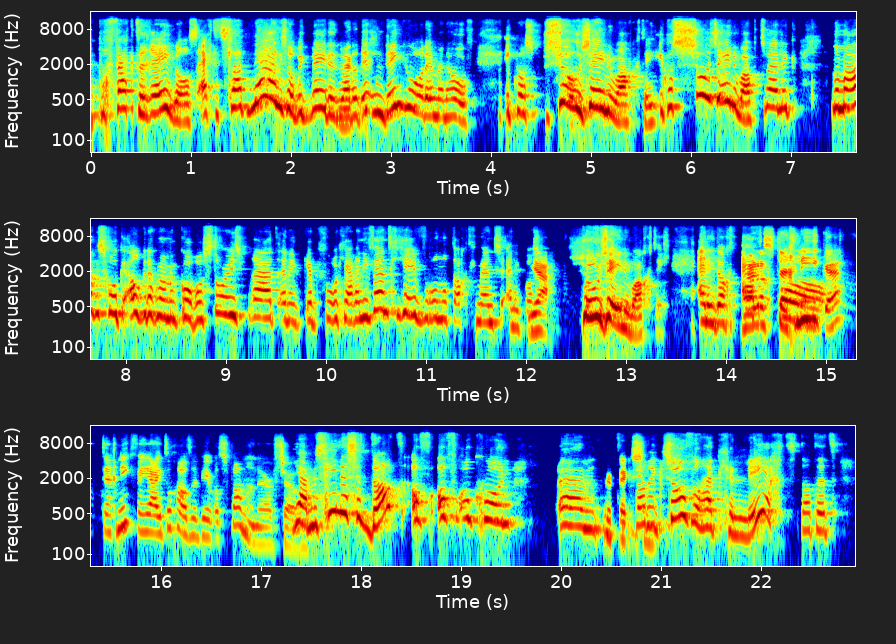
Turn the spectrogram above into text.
perfecte regels. Echt, het slaat nergens op, ik weet het, maar dat is een ding geworden in mijn hoofd. Ik was zo zenuwachtig. Ik was zo zenuwachtig, terwijl ik normaal gesproken elke dag met mijn Cobble Stories praat. En ik heb vorig jaar een event gegeven voor 180 mensen en ik was zo zenuwachtig. En ik dacht Maar dat is techniek, oh. hè? Techniek vind jij toch altijd weer wat spannender of zo? Ja, misschien is het dat. Of, of ook gewoon um, dat ik zoveel heb geleerd, dat het,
